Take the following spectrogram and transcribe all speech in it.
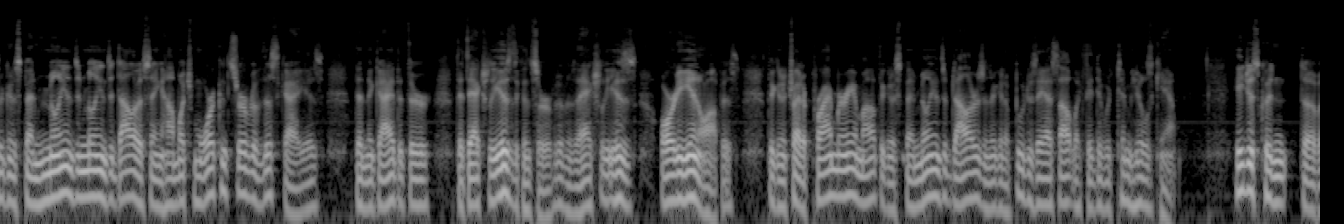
they're going to spend millions and millions of dollars saying how much more conservative this guy is than the guy that they're that actually is the conservative and actually is already in office. They're going to try to primary him out. They're going to spend millions of dollars and they're going to boot his ass out like they did with Tim Huelskamp. He just couldn't uh,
